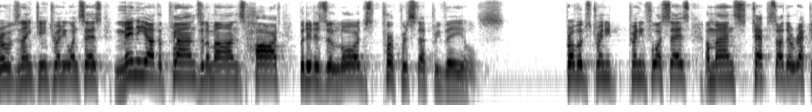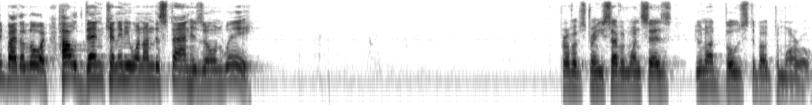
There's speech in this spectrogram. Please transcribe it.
Proverbs 19:21 says, "Many are the plans in a man's heart, but it is the Lord's purpose that prevails." Proverbs 20, 24 says, A man's steps are directed by the Lord. How then can anyone understand his own way? Proverbs 27 1 says, Do not boast about tomorrow,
